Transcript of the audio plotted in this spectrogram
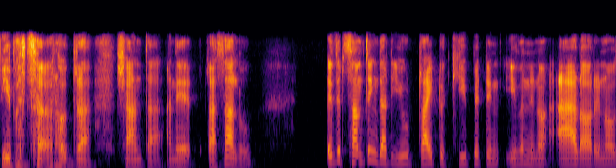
Vibhatsa, Raudra, Shanta, ane rasalu. Is it something that you try to keep it in even you know add or you know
